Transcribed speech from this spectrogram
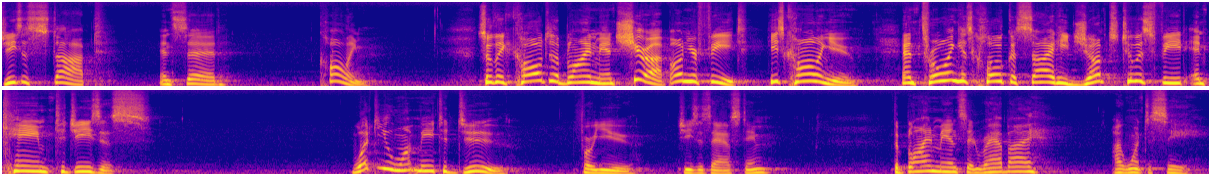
Jesus stopped and said, Calling. So they called to the blind man, Cheer up, on your feet. He's calling you. And throwing his cloak aside, he jumped to his feet and came to Jesus. What do you want me to do for you? Jesus asked him. The blind man said, Rabbi, I want to see.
